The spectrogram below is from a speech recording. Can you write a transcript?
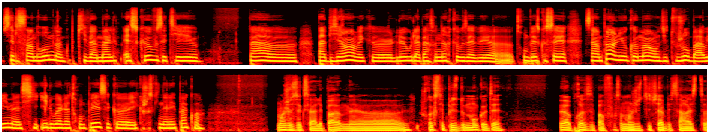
c'est le syndrome d'un couple qui va mal? Est-ce que vous étiez pas, euh, pas bien avec euh, le ou la partenaire que vous avez euh, trompé Est-ce que c'est c'est un peu un lieu commun? On dit toujours, bah oui, mais si il ou elle a trompé, c'est qu'il y a quelque chose qui n'allait pas, quoi. Moi, je sais que ça allait pas, mais je crois que c'est plus de mon côté. Et après, c'est pas forcément justifiable et ça reste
